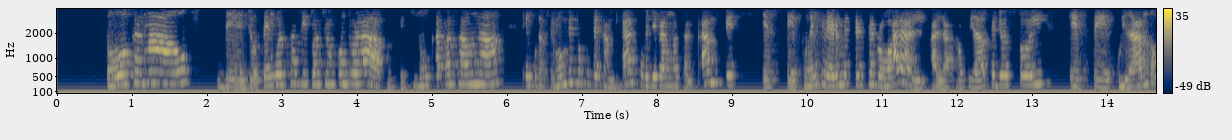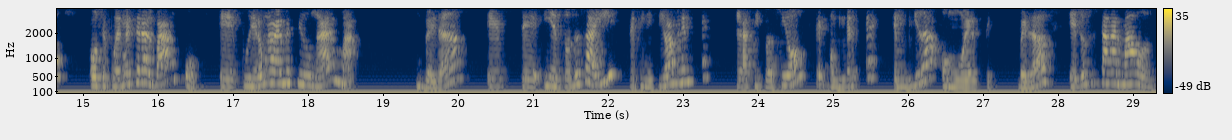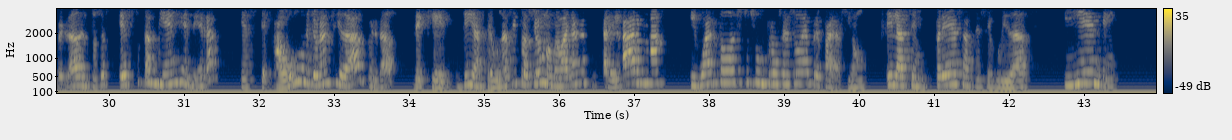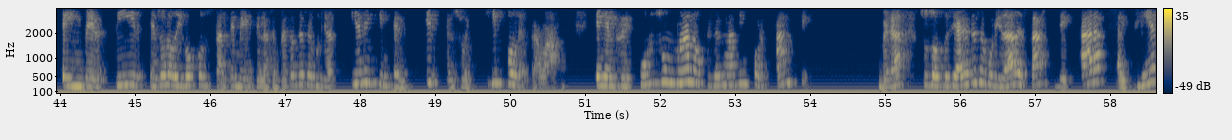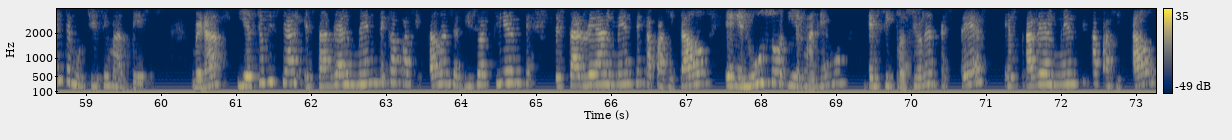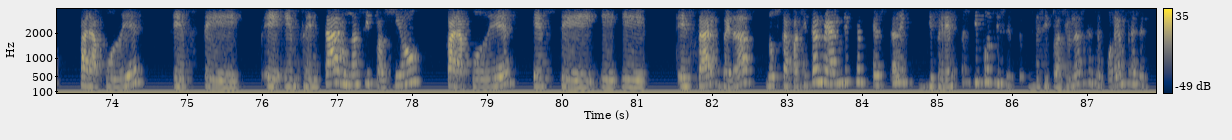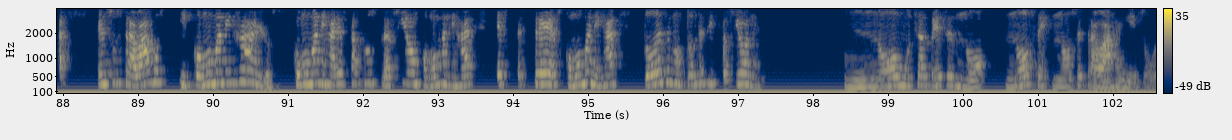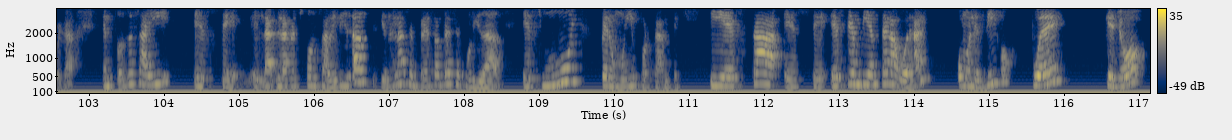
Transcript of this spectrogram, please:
todo calmado, de yo tengo esta situación controlada porque aquí nunca ha pasado nada, en cualquier momento puede cambiar, puede llegar un asaltante, este, pueden querer meterse a robar a la propiedad que yo estoy este, cuidando o se pueden meter al banco. Eh, pudieron haber metido un arma, ¿verdad? Este, y entonces ahí definitivamente la situación se convierte en vida o muerte, ¿verdad? Ellos están armados, ¿verdad? Entonces esto también genera este, aún mayor ansiedad, ¿verdad? De que, di, ante una situación no me vayan a quitar el arma, Igual todo esto es un proceso de preparación y las empresas de seguridad tienen que invertir, eso lo digo constantemente, las empresas de seguridad tienen que invertir en su equipo de trabajo, en el recurso humano, que es el más importante. ¿verdad? Sus oficiales de seguridad están de cara al cliente muchísimas veces. ¿verdad? Y este oficial está realmente capacitado en servicio al cliente, está realmente capacitado en el uso y el manejo de situaciones de estrés, está realmente capacitado para poder este, eh, enfrentar una situación, para poder este, eh, eh, estar, ¿verdad? Nos capacitan realmente ante este diferentes tipos de, de situaciones que se pueden presentar en sus trabajos y cómo manejarlos, cómo manejar esta frustración, cómo manejar este estrés, cómo manejar todo ese montón de situaciones. No, muchas veces no, no se, no se trabaja en eso, ¿verdad? Entonces ahí este, la, la responsabilidad que tienen las empresas de seguridad es muy, pero muy importante. Y esta, este, este ambiente laboral, como les digo, puede que yo,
